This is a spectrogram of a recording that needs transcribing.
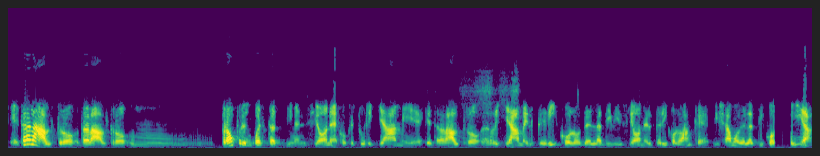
E tra l'altro, tra l'altro mh, mm, proprio in questa dimensione ecco, che tu richiami e che tra l'altro richiama il pericolo della divisione, il pericolo anche diciamo, della dicotomia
